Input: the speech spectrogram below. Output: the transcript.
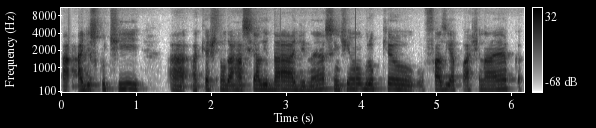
a, a discutir a, a, questão da racialidade, né, assim, tinha um grupo que eu fazia parte na época,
